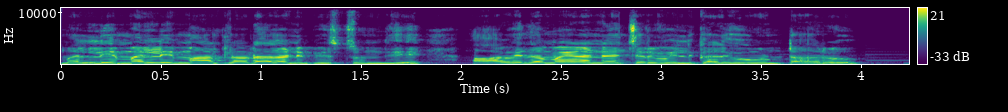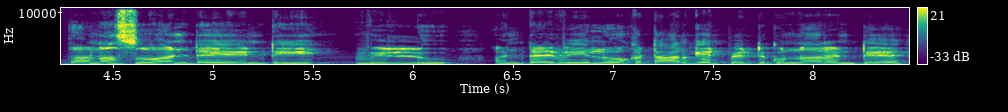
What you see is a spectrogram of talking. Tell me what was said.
మళ్ళీ మళ్ళీ మాట్లాడాలనిపిస్తుంది. ఆ విధమైన నేచర్ వీళ్ళు కలిగి ఉంటారు. ధనస్సు అంటే ఏంటి? వీళ్ళు అంటే వీళ్ళు ఒక టార్గెట్ పెట్టుకున్నారంటే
